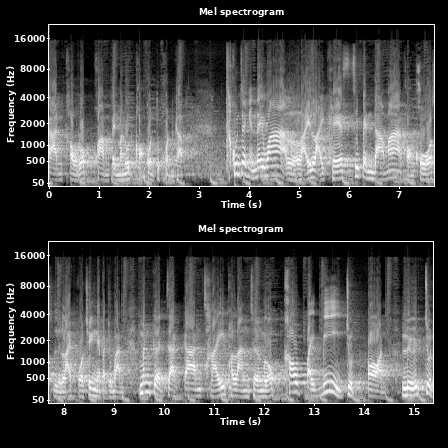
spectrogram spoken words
การเคารพความเป็นมนุษย์ของคนทุกคนครับ คุณจะเห็นได้ว่าหลาย ๆ เคสที่เป็นดราม่าของโค้ชหรือไลฟ์โคชชิ่งในปัจจุบัน มันเกิดจากการใช้พลังเชิงลบเข้าไปบี้จุดอ่อน หรือจุด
